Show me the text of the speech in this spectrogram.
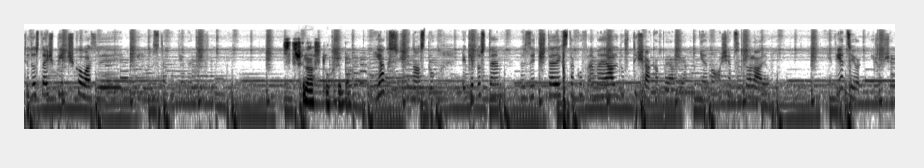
Ty dostajesz 5 koła z 13 chyba. Jak z 13? Jak ja dostałem z 4 staków emeraldów tysiaka prawie. Nie no, 800 dolarów. Nie więcej niż 800,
